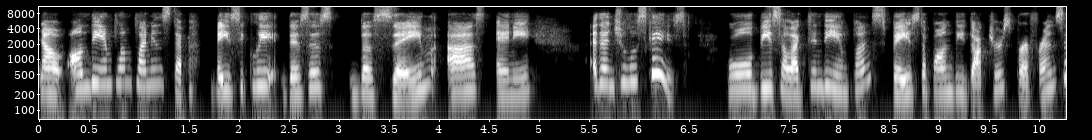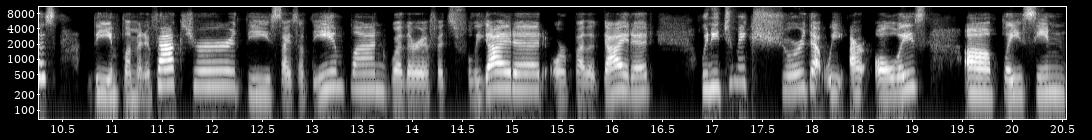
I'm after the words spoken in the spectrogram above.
Now on the implant planning step, basically this is the same as any edentulous case. We'll be selecting the implants based upon the doctor's preferences, the implant manufacturer, the size of the implant, whether if it's fully guided or pilot guided. We need to make sure that we are always uh, placing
